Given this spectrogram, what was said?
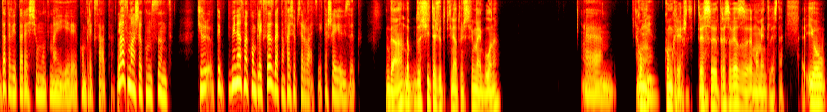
data viitoare și eu mult mai e, complexată. Lasă-mă așa cum sunt. Că eu- Pe pe mine să mă complexez dacă îmi faci observații, că așa eu îi zic. Da, dar dar și te ajută pe tine atunci să fii mai bună. uh, Cum? Blin. Cum crești? Trebuie să, trebuie să vezi momentele astea. Eu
